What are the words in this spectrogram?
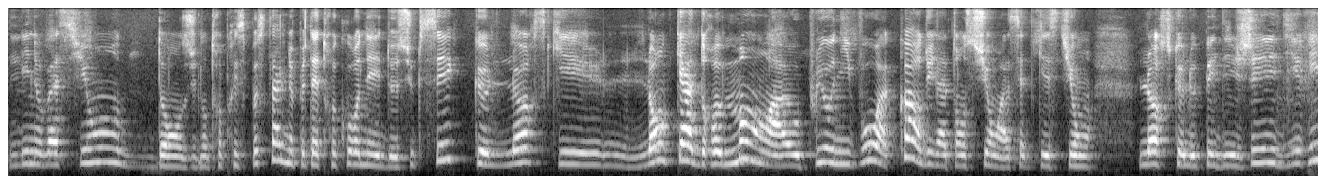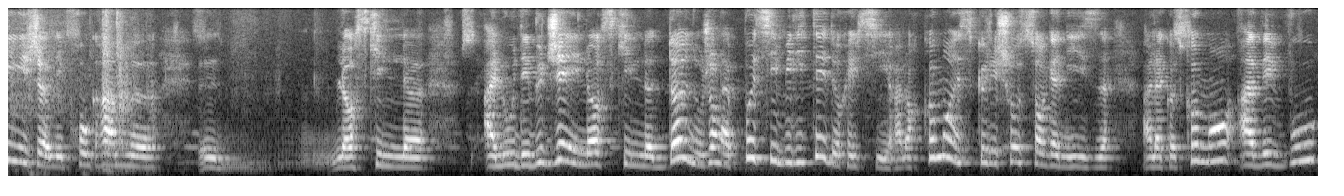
L'innovation dans une entreprise postale ne peut être couronnée de succès que lorsqu'encadrement au plus haut niveau accorde une attention à cette question, lorsque le PDG dirige les programmes, euh, lorsqu'il euh, alloue des budgets, lorsqu'il donne aux gens la possibilité de réussir. Alors comment est-ce que les choses s'organisent à la cause? Comment avez-vous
